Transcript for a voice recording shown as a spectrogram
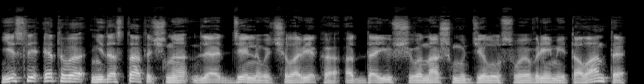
Если этого недостаточно для отдельного человека, отдающего нашему делу свое время и таланты,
